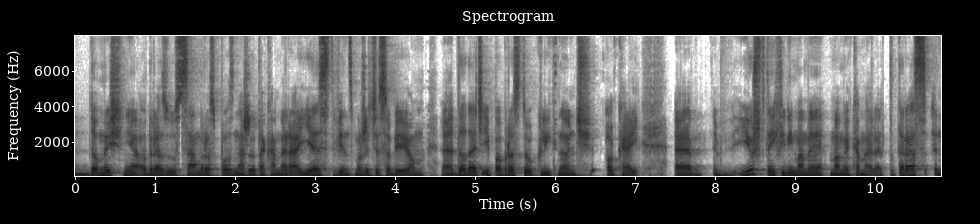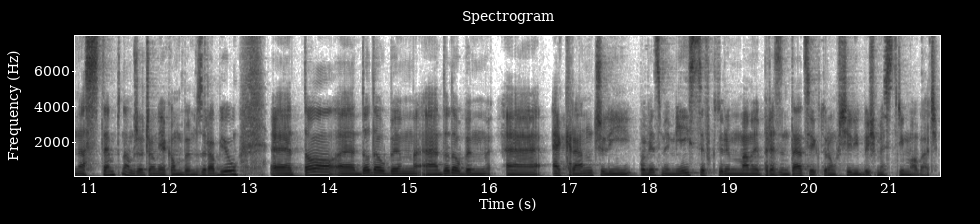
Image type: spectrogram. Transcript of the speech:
domyślnie od razu sam rozpozna, że ta kamera jest, więc możecie sobie ją dodać i po prostu kliknąć OK. Już w tej chwili mamy mamy kamerę. To teraz następną rzeczą, jaką bym zrobił, e, to e, dodałbym, e, dodałbym ekran, czyli powiedzmy miejsce, w którym mamy prezentację, którą chcielibyśmy streamować.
